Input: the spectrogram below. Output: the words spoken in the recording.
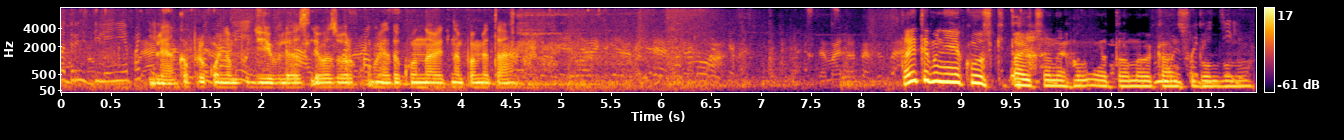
Подразделение потеряно. Бля, яка прикольна будівля зліва зверху. Я таку навіть не пам'ятаю. Дайте мені якогось китайця, а не гол- ето, американця долбаного.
